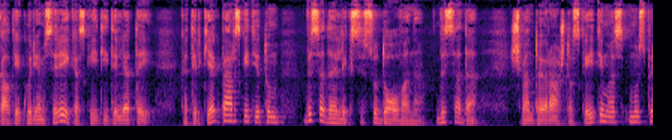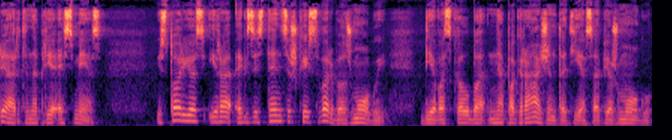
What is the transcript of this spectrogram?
gal kai kuriems reikia skaityti lietai, kad ir kiek perskaitytum, visada liksi su dovana, visada. Šventojo rašto skaitimas mus priartina prie esmės. Istorijos yra egzistenciškai svarbios žmogui. Dievas kalba nepagražintą tiesą apie žmogų,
